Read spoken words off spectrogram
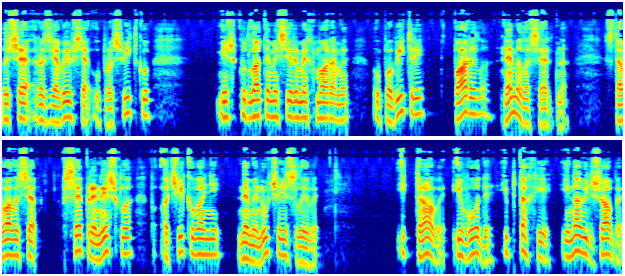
лише роз'явився у просвітку, між кудлатими сірими хмарами у повітрі парило немилосердно. Здавалося, все принишкло в очікуванні неминучої зливи. І трави, і води, і птахи, і навіть жаби,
